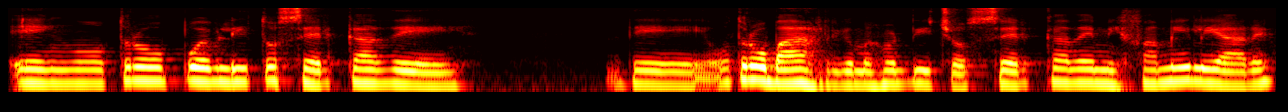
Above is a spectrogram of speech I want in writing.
en otro pueblito cerca de, de otro barrio, mejor dicho, cerca de mis familiares.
